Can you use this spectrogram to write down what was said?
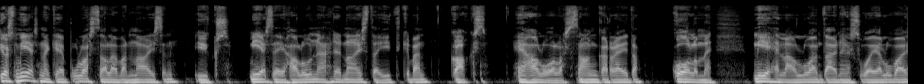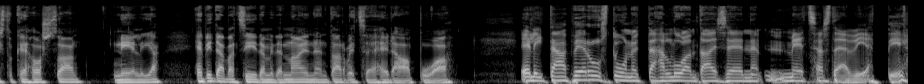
jos mies näkee pulassa olevan naisen, yksi, mies ei halua nähdä naista itkevän, kaksi, he haluaa olla sankareita, kolme, miehellä on luontainen suojeluvaisto kehossaan, neljä, he pitävät siitä, miten nainen tarvitsee heidän apua. Eli tämä perustuu nyt tähän luontaiseen metsästäjäviettiin.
